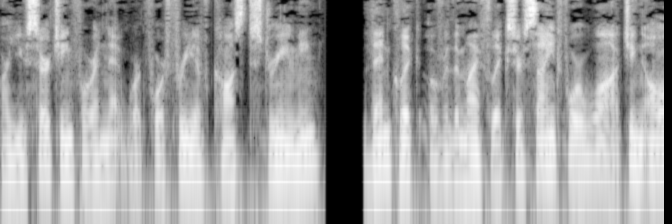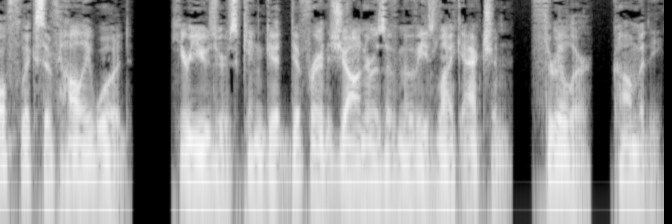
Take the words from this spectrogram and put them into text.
Are you searching for a network for free of cost streaming? Then click over the MyFlixer site for watching all flicks of Hollywood. Here users can get different genres of movies like action, thriller, comedy,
